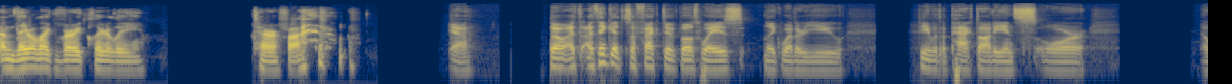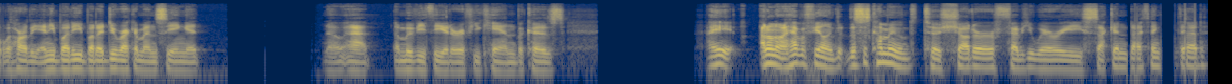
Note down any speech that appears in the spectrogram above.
and they were like very clearly terrified. Yeah. So I, th- I think it's effective both ways, like whether you see it with a packed audience or you know, with hardly anybody. But I do recommend seeing it, you know, at a movie theater if you can, because I I don't know. I have a feeling that this is coming to Shudder February second. I think they said.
